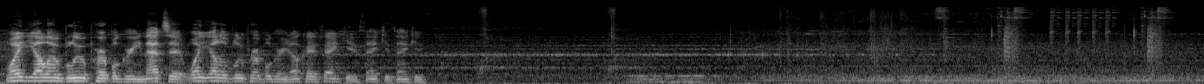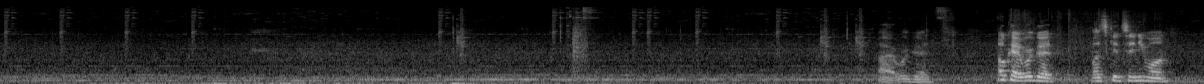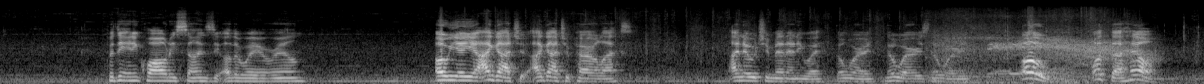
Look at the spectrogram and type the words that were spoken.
White, yellow, blue, purple, green. That's it. White, yellow, blue, purple, green. Okay, thank you. Thank you, thank you. Alright, we're good. Okay, we're good. Let's continue on. Put the inequality signs the other way around. Oh, yeah, yeah, I got you. I got you, Parallax. I know what you meant anyway. Don't worry. No worries, no worries. Oh! What the hell?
